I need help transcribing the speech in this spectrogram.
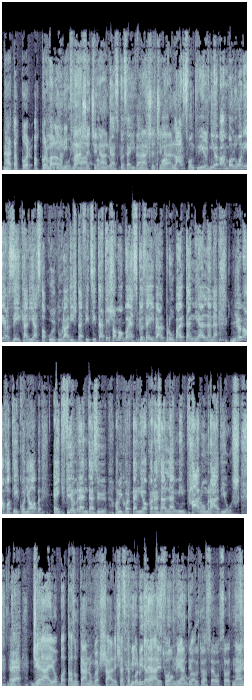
Hát akkor, akkor valahol itt van. Máshogy csinálunk. eszközeivel. Máshogy csinálunk. A Lars von Trier nyilvánvalóan érzékeli ezt a kulturális deficitet, és a maga eszközeivel próbál tenni ellene. Nyilván hatékonyabb egy filmrendező, amikor tenni akar ez ellen, mint három rádiós. De, de Csinálj jobbat, azután ugassál, és ezt akkor mi, ugye von Trier összehozhatnánk.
